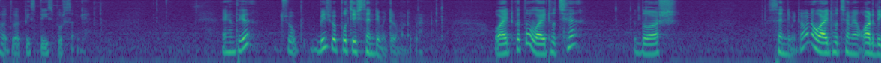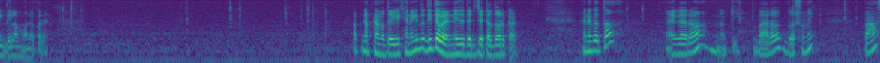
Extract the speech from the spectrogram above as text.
হয়তো একটা স্পেস পড়ছে আগে। এখান থেকে চব্বিশ বা পঁচিশ সেন্টিমিটার মনে করেন। হোয়াইট কত? হোয়াইট হচ্ছে দশ সেন্টিমিটার। মানে হোয়াইট হচ্ছে আমি অর্ধেক দিলাম মনে করেন। আপনি আপনার মতো এখানে কিন্তু দিতে পারেন, নিজেদের যেটা দরকার। এখানে কত? এগারো নাকি? বারো দশমিক পাঁচ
